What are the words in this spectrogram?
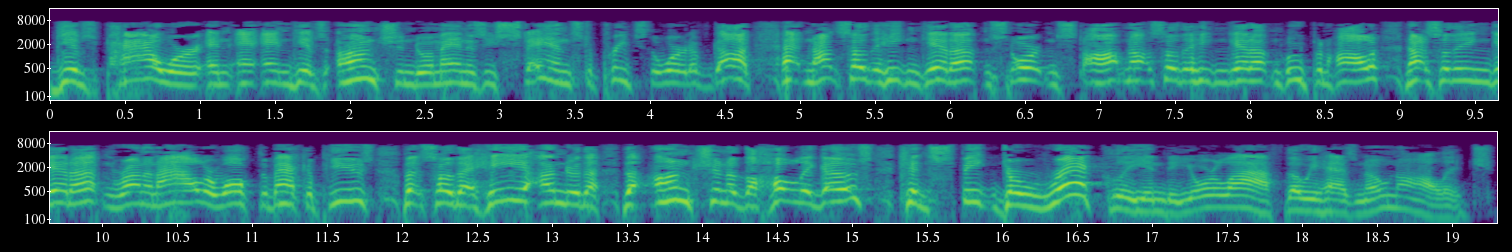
gives power and, and, and gives unction to a man as he stands to preach the Word of God. Not so that he can get up and snort and stomp, not so that he can get up and whoop and holler, not so that he can get up and run an aisle or walk the back pews, but so that he, under the, the unction of the Holy Ghost, can speak directly into your life, though he has no knowledge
